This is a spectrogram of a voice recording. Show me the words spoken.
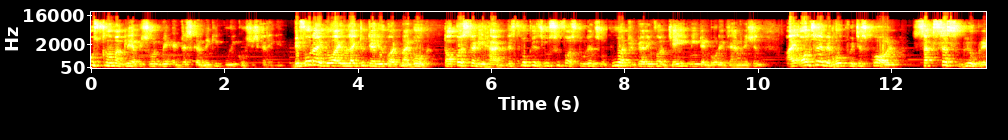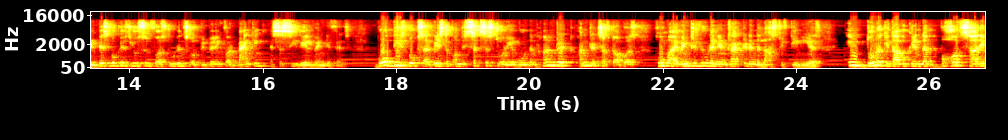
उसको हम अगले एपिसोड में एड्रेस करने की पूरी कोशिश करेंगे। Before I go I would like to tell you about my book Topper Study Hack. This book is useful for students who are preparing for JEE, NEET and board examination. I also have a book which is called Success Blueprint. This book is useful for students who are preparing for banking, SSC, railway and defense. Both these books are based upon the success story of more than 100, hundreds of toppers whom I've interviewed and interacted in the last 15 years. इन दोनों किताबों के अंदर बहुत सारे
